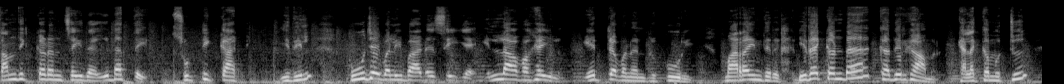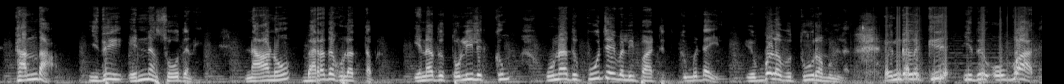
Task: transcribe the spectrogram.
சந்திக்கடன் செய்த இடத்தை சுட்டிக்காட்டி இதில் பூஜை வழிபாடு செய்ய எல்லா வகையிலும் ஏற்றவன் என்று கூறி மறைந்திருக்க இதை கண்ட கதிர்காமர் கலக்கமுற்று கந்தா இது என்ன சோதனை? நானோ பரதகுலத்தவன் எனது தொழிலுக்கும் உனது பூஜை வழிபாட்டிற்கும் இடையில் எவ்வளவு தூரம் உள்ளது? எங்களுக்கு இது ஒவ்வாது.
